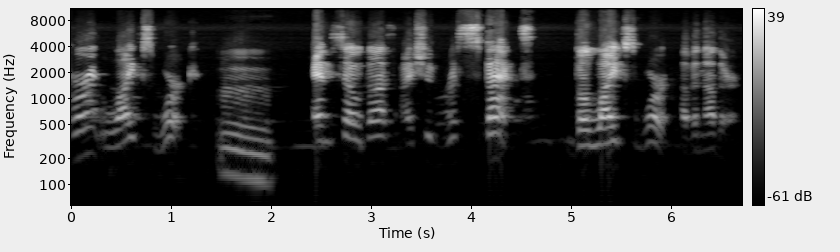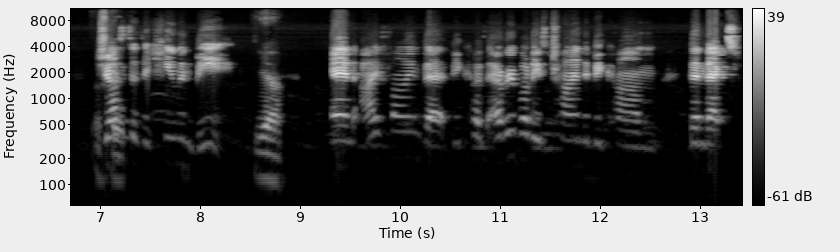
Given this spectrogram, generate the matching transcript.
current life's work, mm. and so thus I should respect the life's work of another, That's just as a human being. Yeah. And I find that because everybody's trying to become the next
